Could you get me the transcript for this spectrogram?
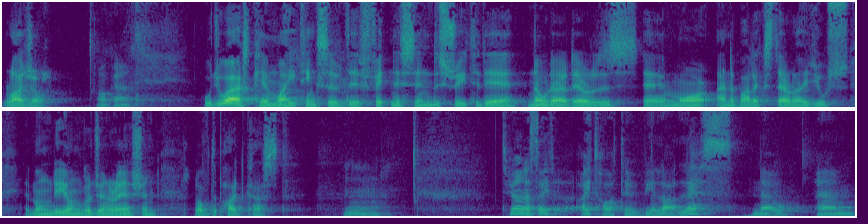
Roger. Okay. Would you ask him what he thinks of the fitness industry today, now that there is uh, more anabolic steroid use among the younger generation? Love the podcast. To be honest, I, I thought there would be a lot less now. Um,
